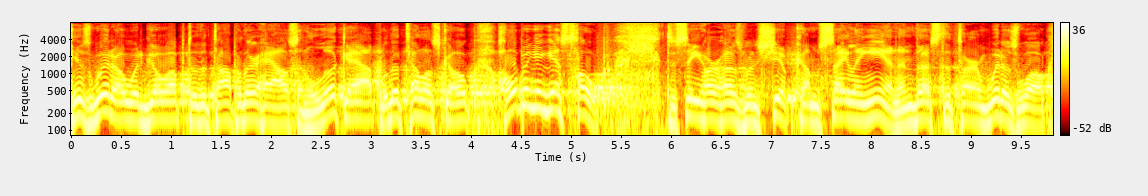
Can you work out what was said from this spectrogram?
his widow would go up to the top of their house and look out with a telescope, hoping against hope to see her husband's ship come sailing in, and thus the term widow's walk.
